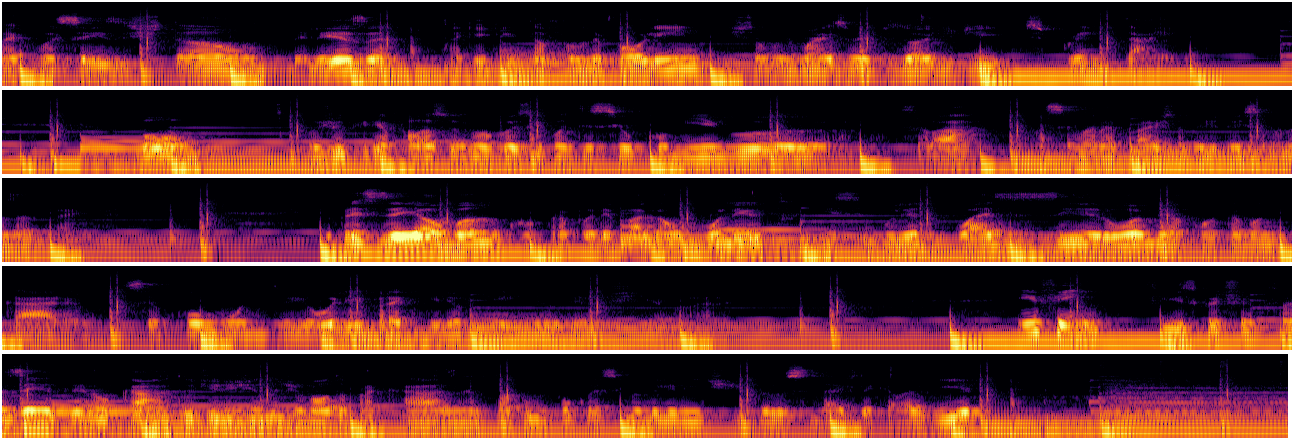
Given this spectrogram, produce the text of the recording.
como é que vocês estão? Beleza? Aqui quem tá falando é Paulinho, estamos em mais um episódio de Springtime. Bom, hoje eu queria falar sobre uma coisa que aconteceu comigo, sei lá, uma semana atrás, talvez duas semanas atrás. Eu precisei ir ao banco para poder pagar um boleto e esse boleto quase zerou a minha conta bancária, secou muito. E eu olhei para aquilo e eu fiquei, meu Deus, e agora? Enfim, fiz o que eu tinha que fazer, entrei no carro, estou dirigindo de volta para casa. Eu estava um pouco acima do limite de velocidade daquela via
